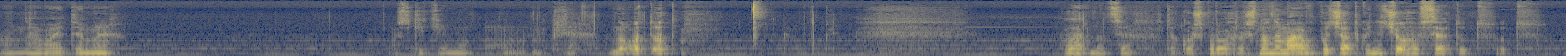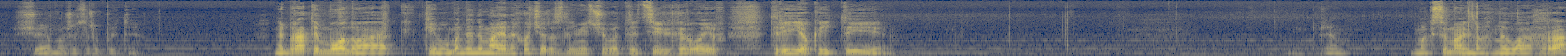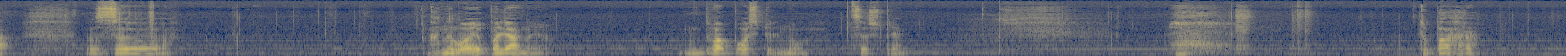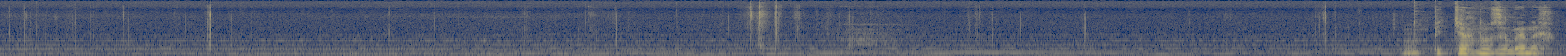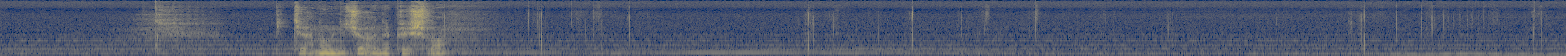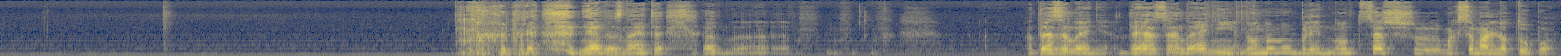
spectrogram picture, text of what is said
Давайте ми. Скільки йому. Бля. Ну от от. Ладно, це також програш. Ну, немає в початку нічого, все. Тут от, що я можу зробити? Не брати моно, а ким? У мене немає, я не хочу розлімічувати цих героїв, трійок і йти. Прям максимально гнила гра з гнилою поляною. Два поспіль. Ну, це ж прям. Тупа гра. Підтягнув зелених. Підтягнув, нічого не прийшло. Ні, ну знаєте, е, е, а де зелені? Де зелені? Ну, ну, ну, блін, ну це ж е, максимально тупо.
